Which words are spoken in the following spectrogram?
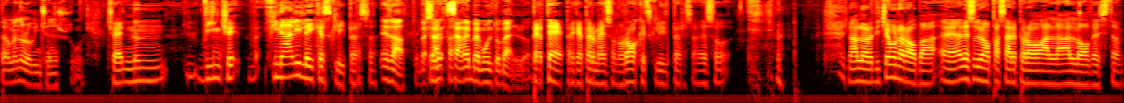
Per me non lo vince nessuno. Cioè, non vince finali Lakers Clippers. Esatto. Beh, Cioè, sa- sarebbe molto bello. eh. Per te, perché per me sono Rockets Clippers. Adesso. No, allora diciamo una roba. Eh, adesso dobbiamo passare però all- all'Ovest.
